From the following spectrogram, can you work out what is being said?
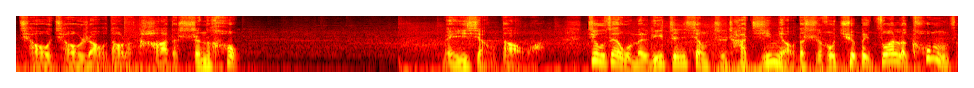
悄悄绕到了他的身后。没想到啊，就在我们离真相只差几秒的时候，却被钻了空子。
